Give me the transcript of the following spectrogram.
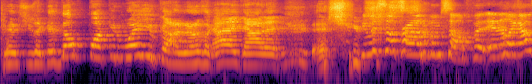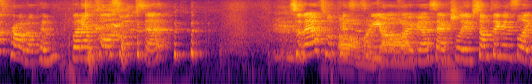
pissed. She's like, there's no fucking way you got it. And I was like, I got it. And she He was so proud of himself, but and like I was proud of him, but I was also upset. So that's what pisses Oh me God. off, I guess. Actually, if something is like,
